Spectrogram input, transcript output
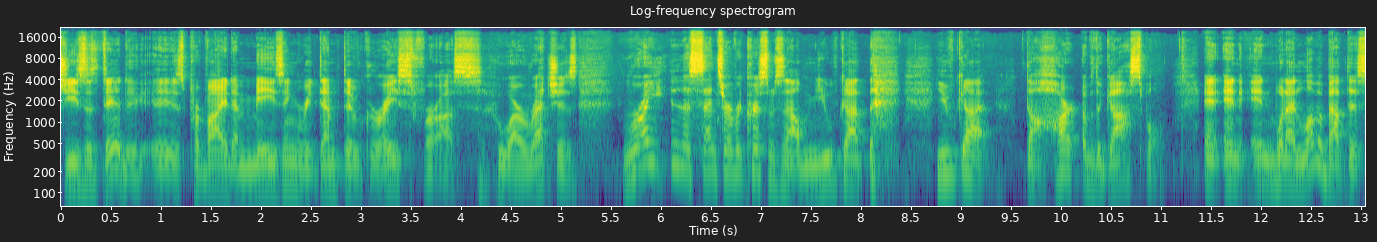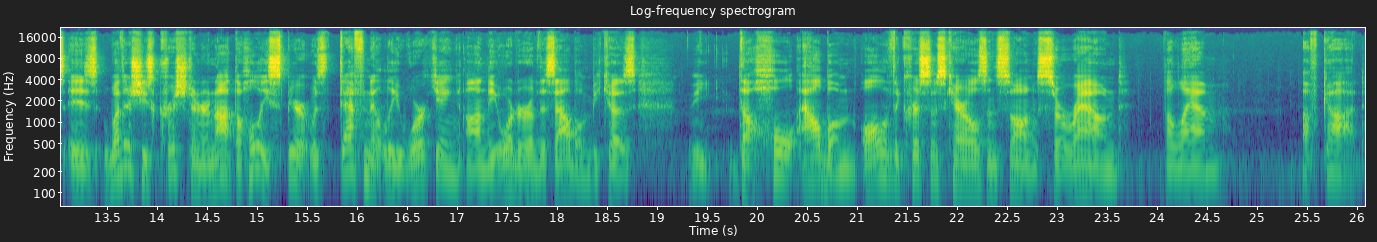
Jesus did is provide amazing redemptive grace for us who are wretches. Right in the center of a Christmas album, you've got you've got the heart of the gospel. And, and and what I love about this is whether she's Christian or not, the Holy Spirit was definitely working on the order of this album because the whole album, all of the Christmas carols and songs surround the Lamb of God,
